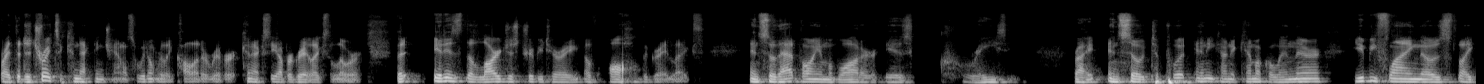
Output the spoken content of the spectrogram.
right? The Detroit's a connecting channel, so we don't really call it a river. It connects the upper Great Lakes to the lower, but it is the largest tributary of all the Great Lakes. And so that volume of water is crazy, right? And so to put any kind of chemical in there, you'd be flying those like,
